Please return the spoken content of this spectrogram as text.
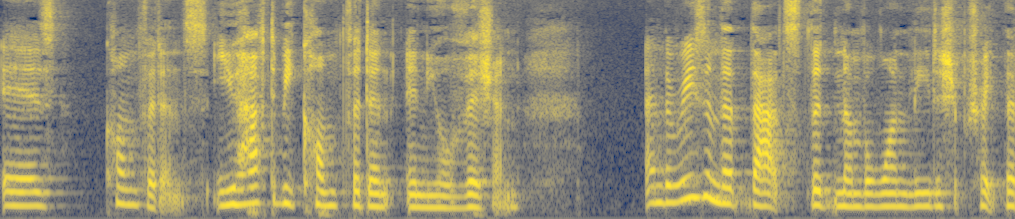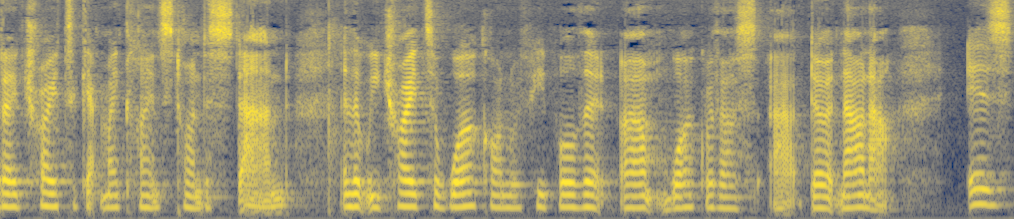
is confidence. You have to be confident in your vision. And the reason that that's the number one leadership trait that I try to get my clients to understand and that we try to work on with people that um, work with us at Do It Now Now is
